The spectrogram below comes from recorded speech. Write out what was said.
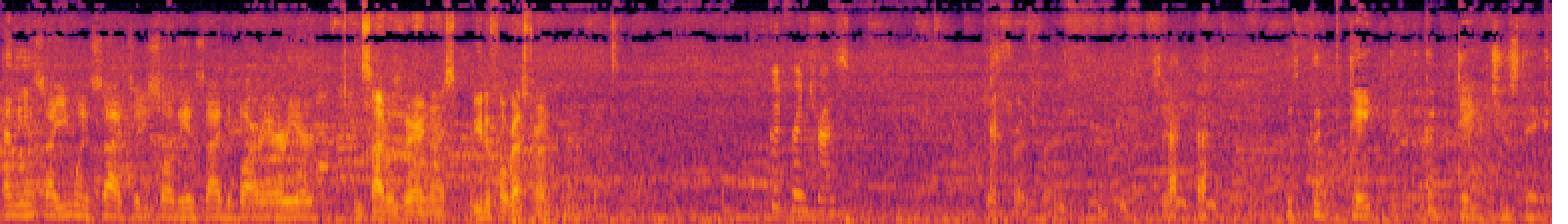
the, and the inside, you went inside, so you saw the inside, the bar area. Inside was very nice. Beautiful restaurant. Good french fries. Good French fries. See? Good date, good date cheesesteak.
